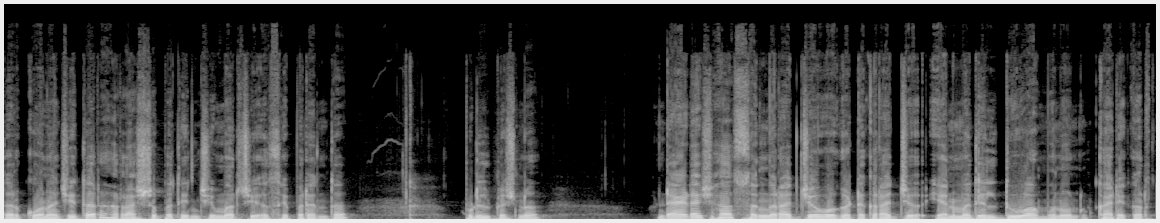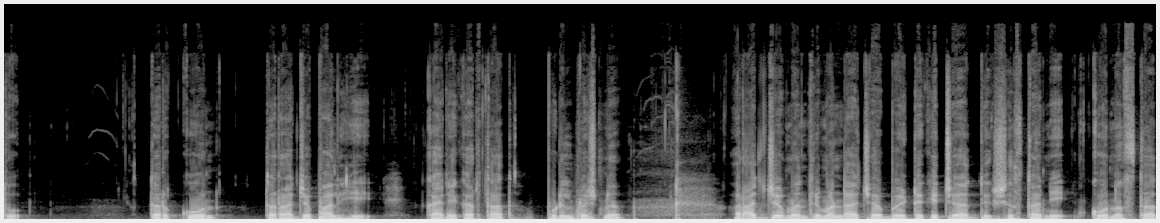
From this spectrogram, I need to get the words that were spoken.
तर कोणाची तर राष्ट्रपतींची मर्जी असेपर्यंत? पुढील प्रश्न डायडॅश हा संघराज्य व घटकराज्य यांमधील दुवा म्हणून कार्य करतो. तर कोण? तर राज्यपाल हे कार्य करतात पुढील प्रश्न. राज्य मंत्रिमंडळाच्या बैठकीच्या अध्यक्षस्थानी कोण असतात?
